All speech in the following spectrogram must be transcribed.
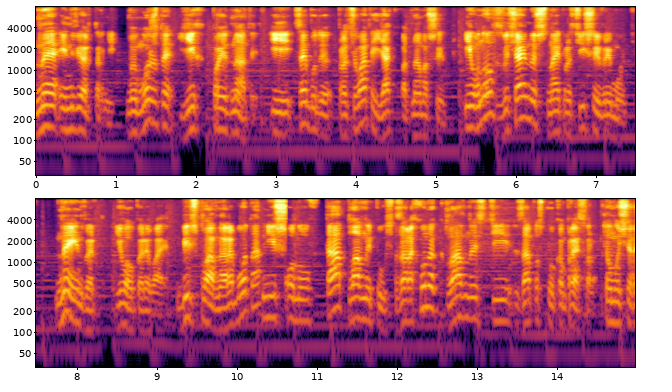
не інверторні. Ви можете їх поєднати, і це буде працювати як одна машина. І воно, звичайно ж, найпростіший в ремонті. Не інвертор, його переває. Більш плавна робота, ніж онов, та плавний пуск за рахунок плавності запуску компресора. Тому що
